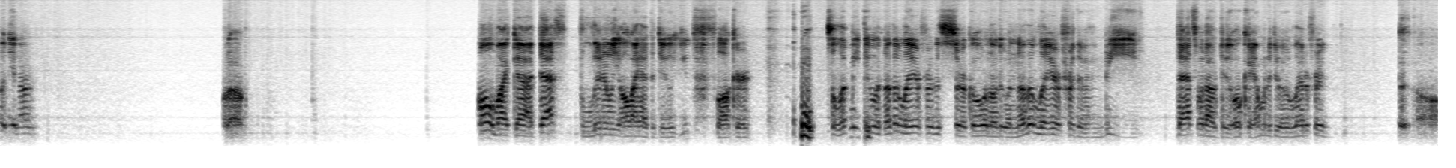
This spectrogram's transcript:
putting it on. Hold up. Oh my god, that's literally all I had to do. You fucker. So let me do another layer for the circle, and I'll do another layer for the V. That's what I'll do. Okay, I'm gonna do a letter for. Oh,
